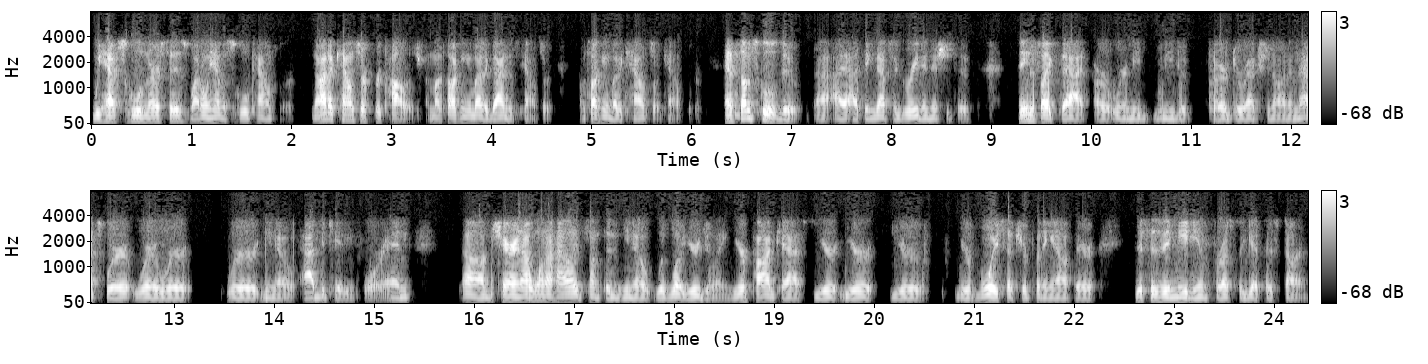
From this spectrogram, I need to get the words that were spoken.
We have school nurses. Why don't we have a school counselor? Not a counselor for college. I'm not talking about a guidance counselor. I'm talking about a counselor counselor. And some schools do. I, I think that's a great initiative. Things like that are where we need, we need to put our direction on, and that's where where we're we're you know advocating for. And um, Sharon, I want to highlight something you know with what you're doing. Your podcast, your your your your voice that you're putting out there. This is a medium for us to get this done.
